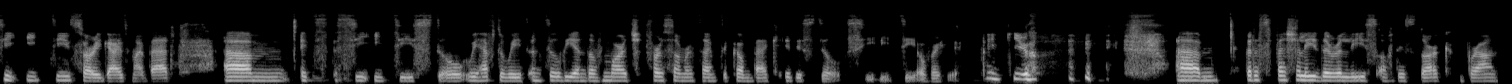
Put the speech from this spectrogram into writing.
CET. Sorry, guys, my bad. Um, it's CET still. We have to wait until the end of March for summertime to come back. It is still CET over here. Thank you. um, but especially the release of this dark brown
